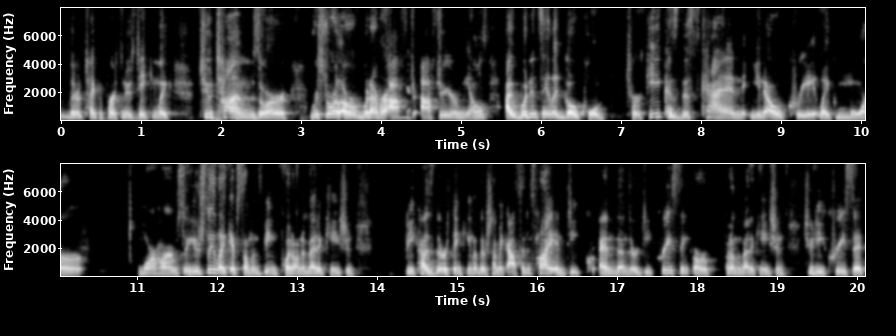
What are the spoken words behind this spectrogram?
the type of person who's taking like two tums or restore or whatever after after your meals i wouldn't say like go cold turkey because this can you know create like more more harm. So usually like if someone's being put on a medication because they're thinking that their stomach acid is high and de- and then they're decreasing or put on the medication to decrease it,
